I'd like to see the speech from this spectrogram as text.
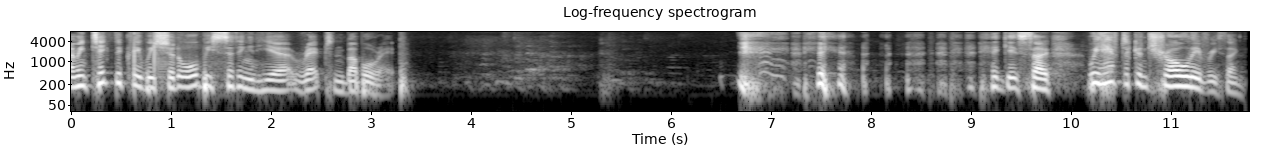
I mean, technically, we should all be sitting in here wrapped in bubble wrap. it gets so we have to control everything,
